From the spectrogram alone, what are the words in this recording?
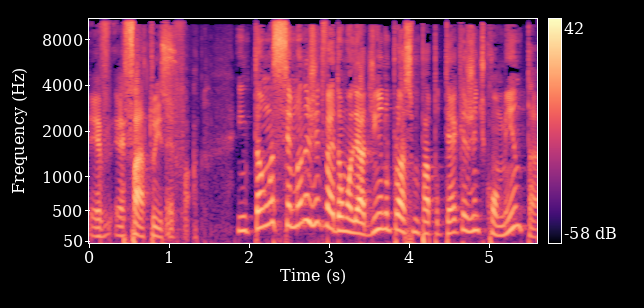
É, é fato isso. É fato. Então, essa semana a gente vai dar uma olhadinha no próximo Papo Tech, a gente comenta.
